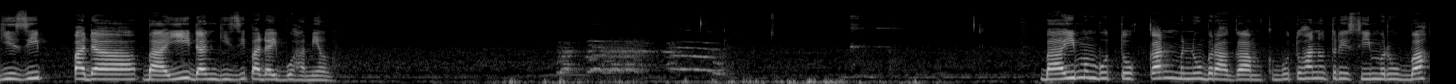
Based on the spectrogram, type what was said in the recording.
gizi pada bayi dan gizi pada ibu hamil. Bayi membutuhkan menu beragam. Kebutuhan nutrisi merubah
